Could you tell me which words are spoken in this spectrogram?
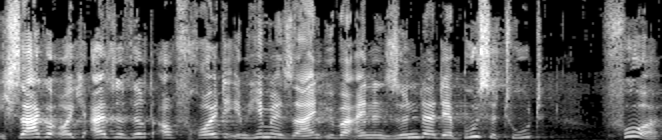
ich sage euch also, wird auch Freude im Himmel sein über einen Sünder, der Buße tut, vor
